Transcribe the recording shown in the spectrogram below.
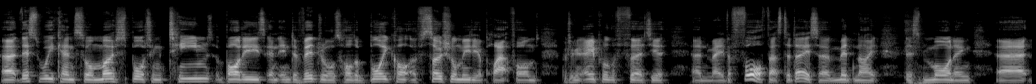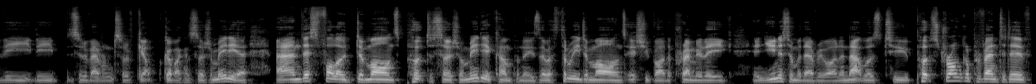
Uh, this weekend saw most sporting teams, bodies, and individuals hold a boycott of social media platforms between April the 30th and May the 4th. That's today, so midnight this morning. Uh, the the sort of everyone sort of got, got back on social media, and this followed demands put to social media companies. There were three demands issued by the Premier League in unison with everyone, and that was to put stronger preventative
